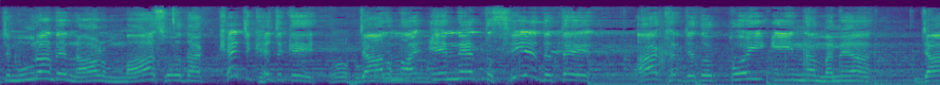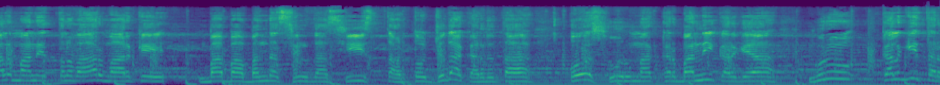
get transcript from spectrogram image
ਜਮੂਰਾਂ ਦੇ ਨਾਲ ਮਾਸ ਉਹਦਾ ਖਿੱਚ ਖਿੱਚ ਕੇ ਜ਼ਾਲਮਾਂ ਇੰਨੇ ਤਸੀਹੇ ਦਿੱਤੇ। ਆਖਰ ਜਦੋਂ ਕੋਈ ਈਨ ਨਾ ਮੰਨਿਆ ਜ਼ਾਲਮਾਂ ਨੇ ਤਲਵਾਰ ਮਾਰ ਕੇ ਬਾਬਾ ਬੰਦਾ ਸਿੰਘ ਦਾ ਸੀਸ ਧੜ ਤੋਂ ਜੁਦਾ ਕਰ ਦਿੱਤਾ। ਉਹ ਸੂਰਮਾ ਕੁਰਬਾਨੀ ਕਰ ਗਿਆ। ਗੁਰੂ ਕਲਗੀਧਰ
